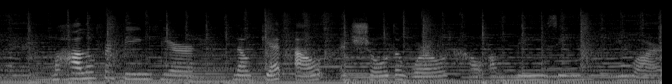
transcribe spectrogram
Mahalo for being here. Now get out and show the world how amazing you are.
